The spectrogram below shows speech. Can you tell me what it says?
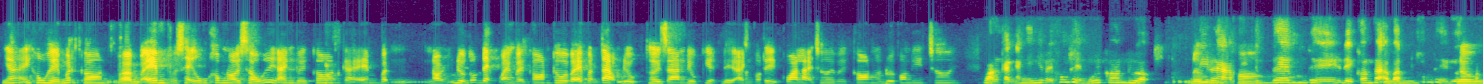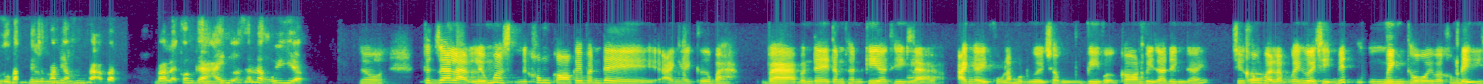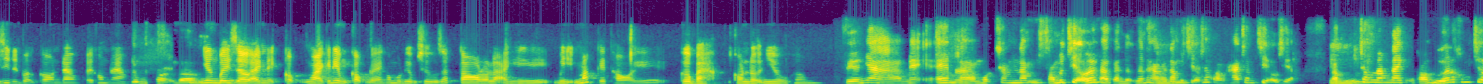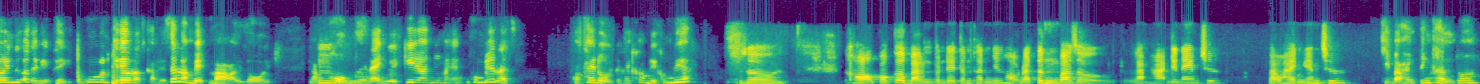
nhá anh không hề mất con. Và em sẽ cũng không nói xấu gì anh với con cả em vẫn nói những điều tốt đẹp của anh với con thôi. Và em vẫn tạo điều thời gian điều kiện để anh có thể qua lại chơi với con và đưa con đi chơi. Hoàn cảnh anh như vậy không thể nuôi con được. Đúng, đi làm thì thực tên như thế để con vạ vật ừ. không thể được. đúng, mặc dù bác cho con học nhưng vạ vật mà lại con gái nữa rất là nguy hiểm. Rồi thực ra là nếu mà không có cái vấn đề anh ấy cờ bạc và vấn đề tâm thần kia thì là anh ấy cũng là một người chồng vì vợ con vì gia đình đấy chứ không vâng. phải là một cái người chỉ biết mình thôi và không để ý gì đến vợ con đâu phải không nào đúng rồi vâng. nhưng bây giờ anh lại cộng ngoài cái điểm cộng đấy có một điểm trừ rất to đó là anh ấy bị mắc cái thói cờ bạc còn nợ nhiều không phía nhà mẹ em là một trăm năm sáu mươi triệu đấy và cả nợ ngân hàng là ừ. 50 triệu chắc khoảng 200 triệu chị ạ và ừ. cũng trong năm nay cũng có hứa là không chơi nữa tại vì thấy cũng luôn kêu là cảm thấy rất là mệt mỏi rồi làm ừ. khổ người này người kia nhưng mà em cũng không biết là có thay đổi được hay không thì không biết rồi họ có cờ bạc vấn đề tâm thần nhưng họ đã từng bao giờ làm hại đến em chưa bạo hành em chưa? Chỉ bạo hành tinh thần thôi.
